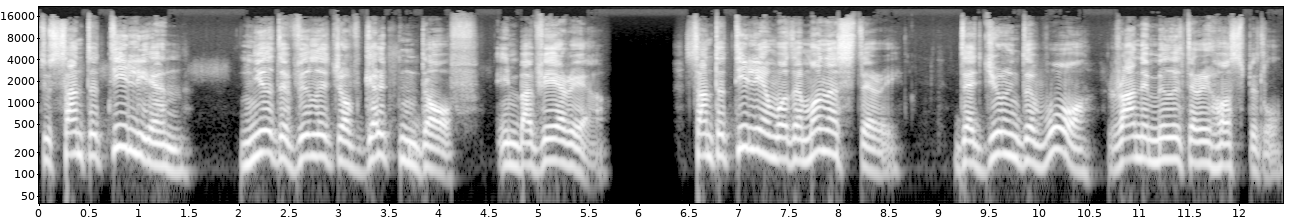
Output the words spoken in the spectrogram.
to St. Ottilien, near the village of Geltendorf in Bavaria. St. Ottilien was a monastery that during the war ran a military hospital.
